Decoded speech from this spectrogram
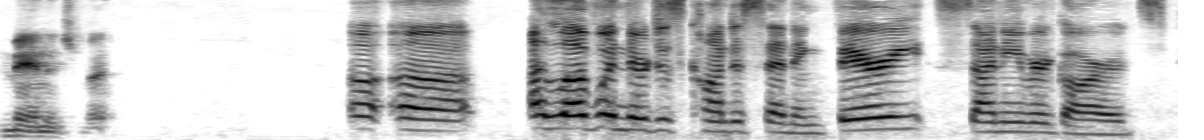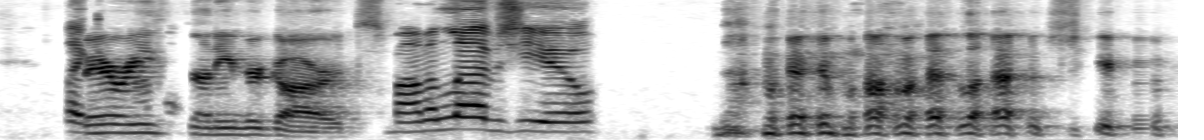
management. Uh, uh, I love when they're just condescending. Very sunny regards. Like very sunny regards. Mama loves you. Mama, loves you.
